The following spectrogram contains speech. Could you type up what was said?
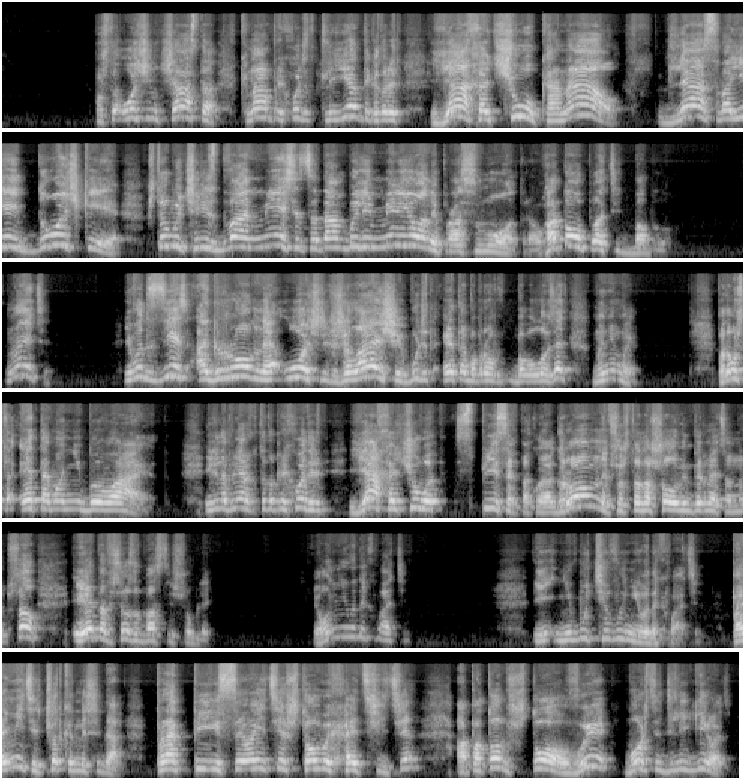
Потому что очень часто к нам приходят клиенты, которые говорят, я хочу канал для своей дочки, чтобы через два месяца там были миллионы просмотров, готов платить бабло. Понимаете? И вот здесь огромная очередь желающих будет это бабло, бабло взять, но не мы. Потому что этого не бывает. Или, например, кто-то приходит и говорит, я хочу вот список такой огромный, все, что нашел в интернете, он написал, и это все за 20 тысяч рублей. И он не в адеквате. И не будьте вы не в адеквате. Поймите четко для себя, прописывайте, что вы хотите, а потом, что вы можете делегировать.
